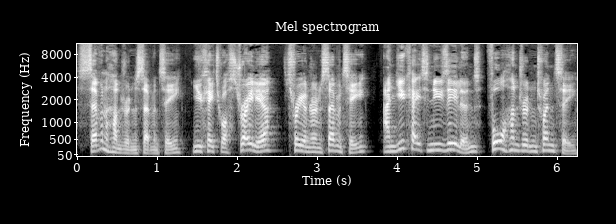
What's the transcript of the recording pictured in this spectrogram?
770. UK to Australia, 370 and UK to New Zealand 420.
